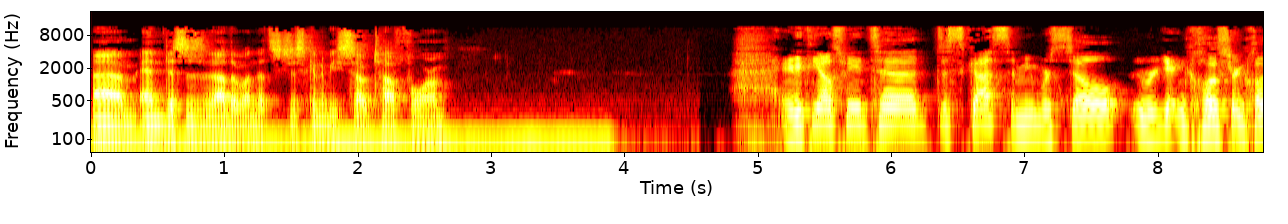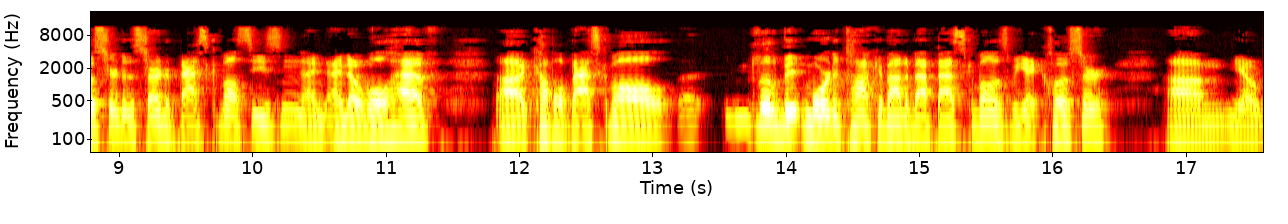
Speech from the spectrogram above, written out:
Um, and this is another one that's just going to be so tough for him. Anything else we need to discuss? I mean, we're still we're getting closer and closer to the start of basketball season. I, I know we'll have uh, a couple basketball, a little bit more to talk about about basketball as we get closer. Um, you know,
